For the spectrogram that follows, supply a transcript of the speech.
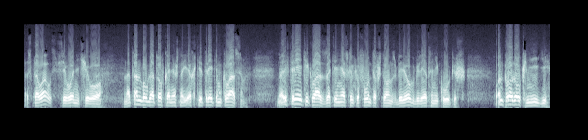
Оставалось всего ничего. Натан был готов, конечно, ехать и третьим классом. Но и в третий класс за те несколько фунтов, что он сберег, билета не купишь. Он продал книги.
